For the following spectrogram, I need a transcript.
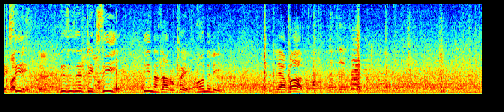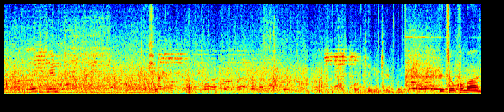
taxi. This is a taxi. तीन हजार रुपए ओनली इलाहाबाद 먹기는 개뿔이 그 조그만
